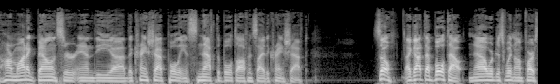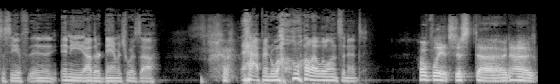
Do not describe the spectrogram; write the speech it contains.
harmonic balancer and the uh, the crankshaft pulley and snapped the bolt off inside the crankshaft. So I got that bolt out. Now we're just waiting on parts to see if any, any other damage was uh, happened while, while that little incident. hopefully it's just uh, a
